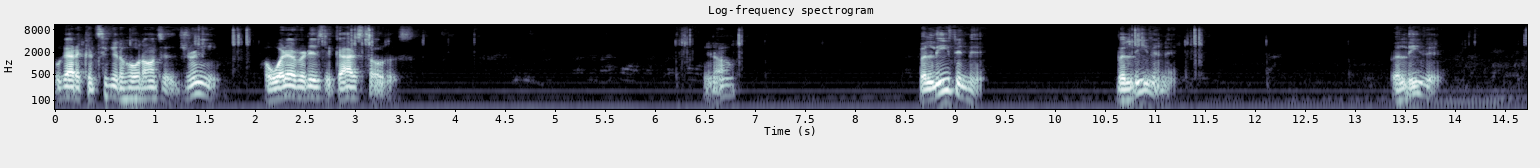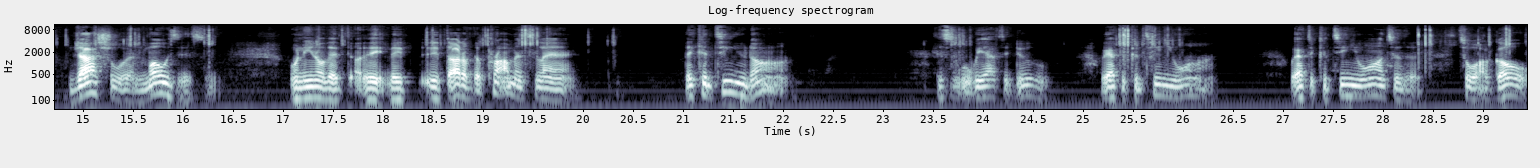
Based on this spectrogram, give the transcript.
We got to continue to hold on to the dream or whatever it is that God has told us. You know? Believe in it. Believe in it. Believe it. Joshua and Moses, when you know they, they, they thought of the promised land, they continued on. This is what we have to do. We have to continue on. We have to continue on to the to our goal,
